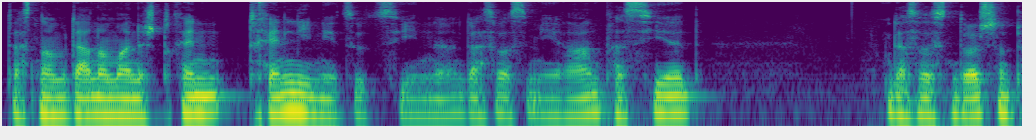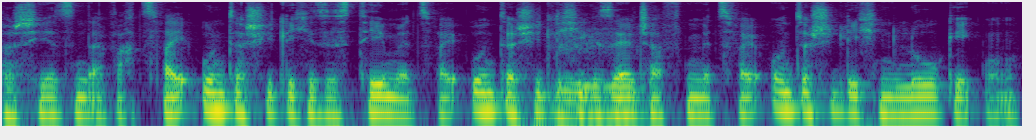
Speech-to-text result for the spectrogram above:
dass noch, da nochmal eine Trenn Trennlinie zu ziehen. Ne? Das, was im Iran passiert, und das, was in Deutschland passiert, sind einfach zwei unterschiedliche Systeme, zwei unterschiedliche mhm. Gesellschaften mit zwei unterschiedlichen Logiken.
